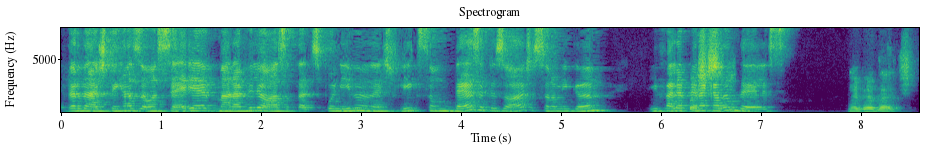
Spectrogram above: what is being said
É verdade, tem razão. A série é maravilhosa, está disponível no Netflix, são 10 episódios, se eu não me engano, e vale a pena cada um deles. É verdade.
